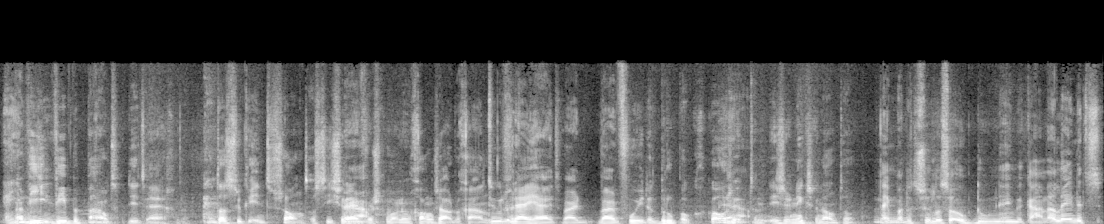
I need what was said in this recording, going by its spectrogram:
ja, Maar wie, wie bepaalt dit eigenlijk? Want dat is natuurlijk interessant. Als die schrijvers Ja. gewoon hun gang zouden gaan, Tuurlijk. vrijheid waar, waarvoor je dat beroep ook gekozen Ja. hebt, dan is er niks aan de hand, toch? Nee, maar dat zullen ze ook doen, neem ik aan. Alleen het,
